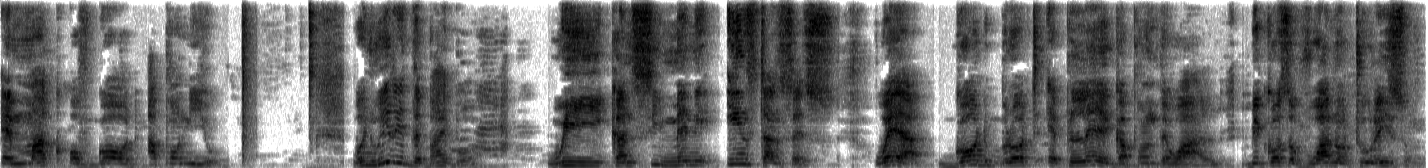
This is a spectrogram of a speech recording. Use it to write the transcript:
a mark of God upon you? When we read the Bible, we can see many instances where God brought a plague upon the world because of one or two reasons.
